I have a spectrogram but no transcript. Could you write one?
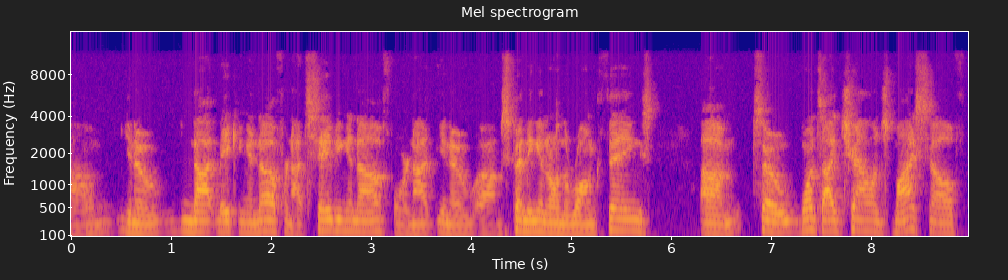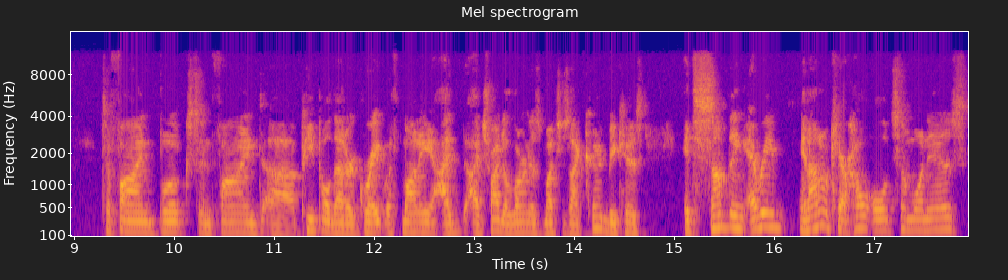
um, you know, not making enough or not saving enough or not, you know, um, spending it on the wrong things. Um, so once I challenged myself to find books and find uh, people that are great with money, I, I tried to learn as much as I could because it's something every, and I don't care how old someone is,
